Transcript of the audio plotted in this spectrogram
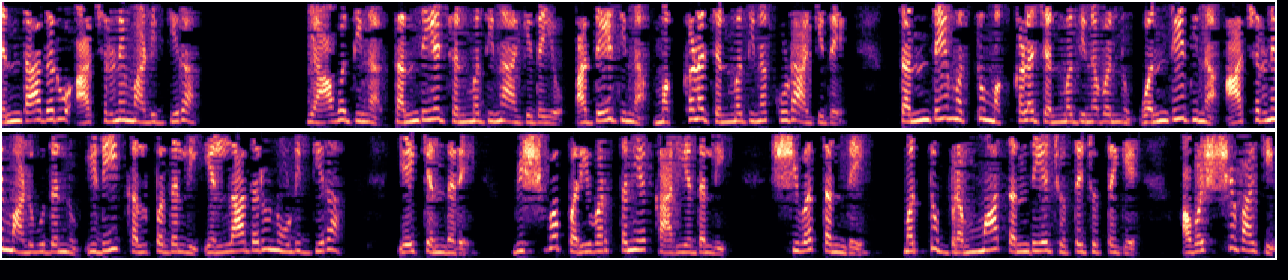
ಎಂದಾದರೂ ಆಚರಣೆ ಮಾಡಿದ್ದೀರಾ? ಯಾವ ದಿನ ತಂದೆಯ ಜನ್ಮದಿನ ಆಗಿದೆಯೋ ಅದೇ ದಿನ ಮಕ್ಕಳ ಜನ್ಮದಿನ ಕೂಡ ಆಗಿದೆ. ತಂದೆ ಮತ್ತು ಮಕ್ಕಳ ಜನ್ಮದಿನವನ್ನು ಒಂದೇ ದಿನ ಆಚರಣೆ ಮಾಡುವುದನ್ನು ಇಡೀ ಕಲ್ಪದಲ್ಲಿ ಎಲ್ಲಾದರೂ ನೋಡಿದ್ದೀರಾ? ಏಕೆಂದರೆ ವಿಶ್ವ ಪರಿವರ್ತನೆಯ ಕಾರ್ಯದಲ್ಲಿ ಶಿವ ತಂದೆ ಮತ್ತು ಬ್ರಹ್ಮ ತಂದೆಯ ಜೊತೆ ಜೊತೆಗೆ ಅವಶ್ಯವಾಗಿ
